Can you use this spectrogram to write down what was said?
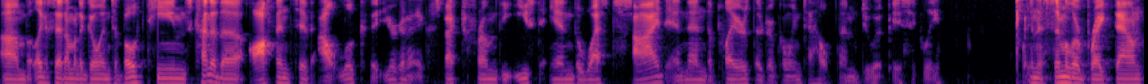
Um, but like I said, I'm going to go into both teams, kind of the offensive outlook that you're going to expect from the East and the West side, and then the players that are going to help them do it, basically in a similar breakdown,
